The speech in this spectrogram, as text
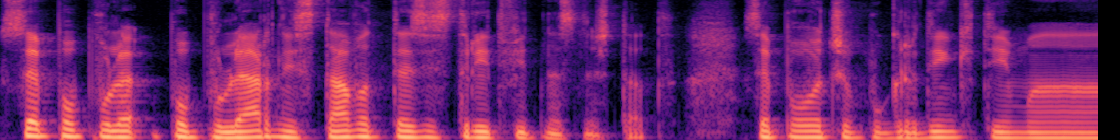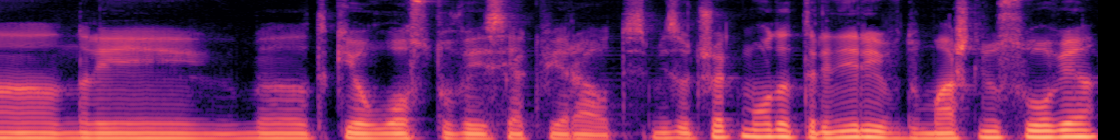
Все популя, популярни стават тези стрит фитнес нещата. Все повече по градинките има нали, такива лостове и всякакви работи. Смисъл, човек може да тренира и в домашни условия,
